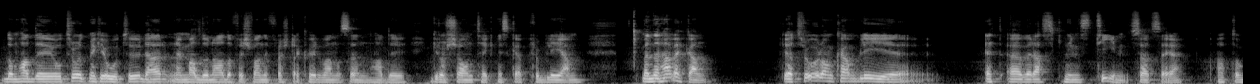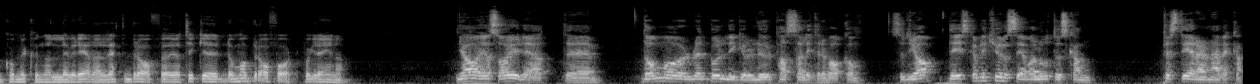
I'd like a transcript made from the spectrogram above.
De hade otroligt mycket otur där när Maldonado försvann i första kurvan och sen hade Grosjean tekniska problem. Men den här veckan, jag tror de kan bli eh, ett överraskningsteam så att säga att de kommer kunna leverera rätt bra. För jag tycker de har bra fart på grejerna. Ja, jag sa ju det att eh, de och Red Bull ligger och lurpassar lite där bakom. Så ja, det ska bli kul att se vad Lotus kan prestera den här veckan.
